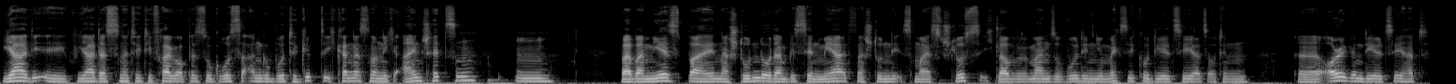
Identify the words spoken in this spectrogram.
Ja, die, äh, ja, das ist natürlich die Frage, ob es so große Angebote gibt. Ich kann das noch nicht einschätzen, hm, weil bei mir ist bei einer Stunde oder ein bisschen mehr als einer Stunde ist meist Schluss. Ich glaube, wenn man sowohl den New Mexico DLC als auch den äh, Oregon DLC hat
